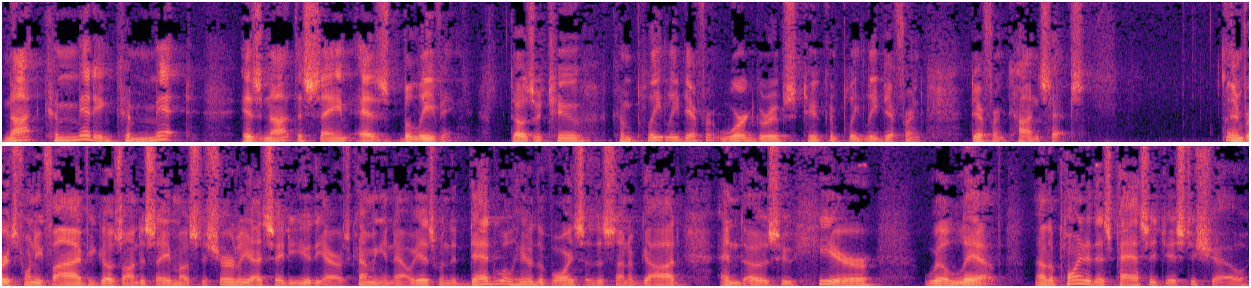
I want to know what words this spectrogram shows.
not committing. Commit is not the same as believing. Those are two completely different word groups, two completely different, different concepts. In verse 25, he goes on to say, Most assuredly I say to you, the hour is coming and now is when the dead will hear the voice of the Son of God, and those who hear will live. Now, the point of this passage is to show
